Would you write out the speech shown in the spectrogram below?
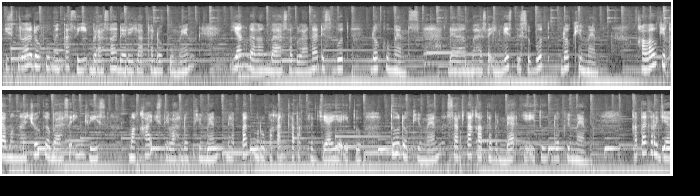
Istilah dokumentasi berasal dari kata dokumen yang dalam bahasa Belanda disebut documents, dalam bahasa Inggris disebut document. Kalau kita mengacu ke bahasa Inggris, maka istilah dokumen dapat merupakan kata kerja yaitu to document serta kata benda yaitu dokumen. Kata kerja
